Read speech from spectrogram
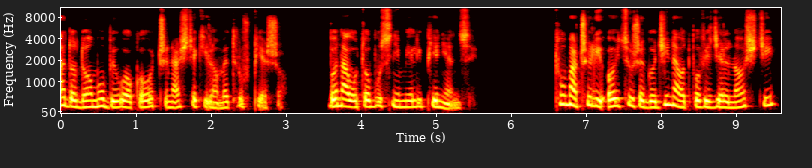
a do domu było około 13 kilometrów pieszo bo na autobus nie mieli pieniędzy. Tłumaczyli ojcu, że godzina odpowiedzialności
